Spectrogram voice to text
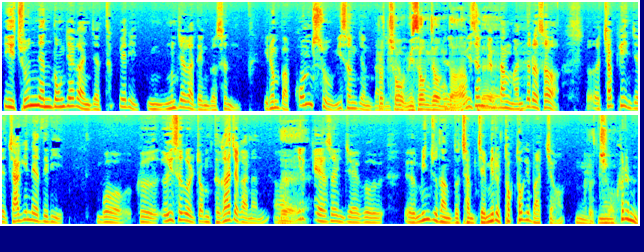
이 준연동제가 이제 특별히 문제가 된 것은 이른바 꼼수 위성정당. 그렇죠. 위성정당. 위성정당 만들어서 어차피 이제 자기네들이 뭐 그 의석을 좀 더 가져가는 어, 네. 이렇게 해서 이제 그 어, 민주당도 참 재미를 톡톡히 봤죠. 음, 그렇죠. 음, 그런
